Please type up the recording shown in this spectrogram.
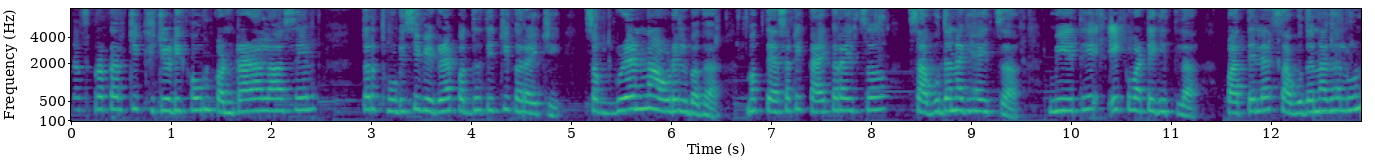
त्याच प्रकारची खिचडी खाऊन कंटाळा आला असेल तर थोडीशी वेगळ्या पद्धतीची करायची. सगळ्यांना आवडेल बघा. मग त्यासाठी काय करायचं? साबुदाणा घ्यायचा. मी येथे एक वाटी घेतला. पातेल्यात साबुदाणा घालून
